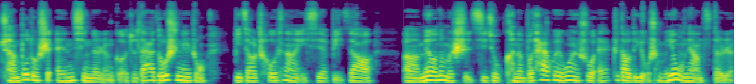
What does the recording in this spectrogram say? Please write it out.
全部都是 N 型的人格，就大家都是那种比较抽象一些，比较呃没有那么实际，就可能不太会问说，哎，这到底有什么用那样子的人。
